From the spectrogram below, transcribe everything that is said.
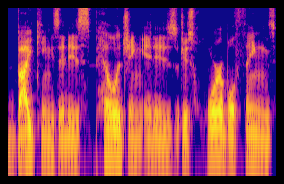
Vikings, it is pillaging, it is just horrible things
